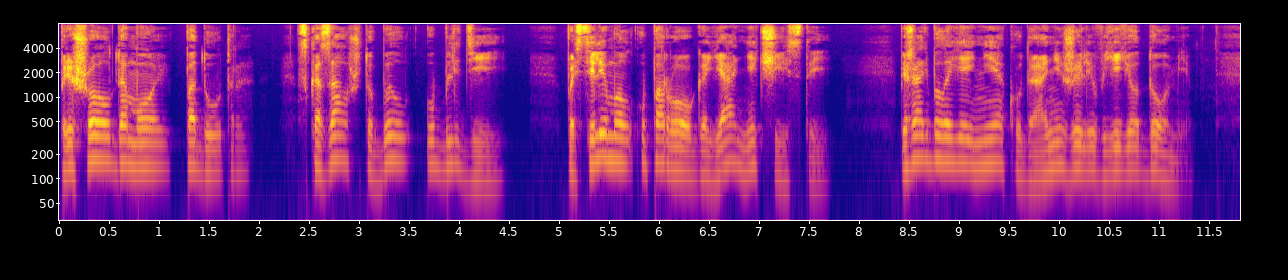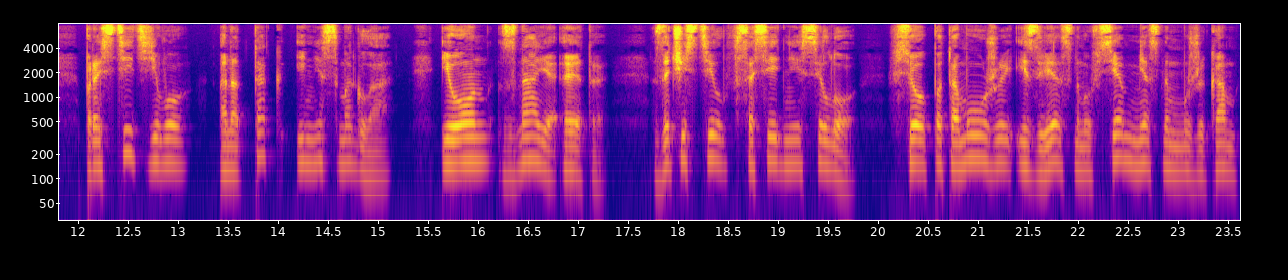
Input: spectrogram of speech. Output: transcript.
пришел домой под утро, сказал, что был у бледей. Постели, мол, у порога, я нечистый. Бежать было ей некуда, они жили в ее доме. Простить его она так и не смогла, и он, зная это, зачистил в соседнее село, все по тому же известному всем местным мужикам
